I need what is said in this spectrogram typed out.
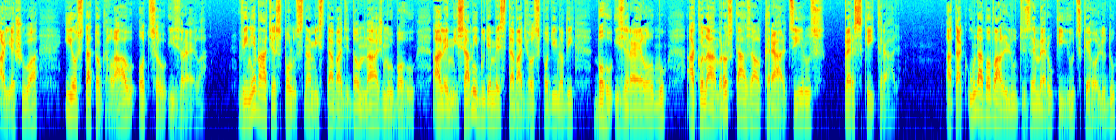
a Ješua i ostatok hlav otcov Izraela. Vy nemáte spolu s nami stavať dom nášmu Bohu, ale my sami budeme stavať hospodinovi, Bohu Izraelovmu, ako nám rozkázal kráľ Círus, perský kráľ. A tak unavoval ľud zeme ruky judského ľudu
